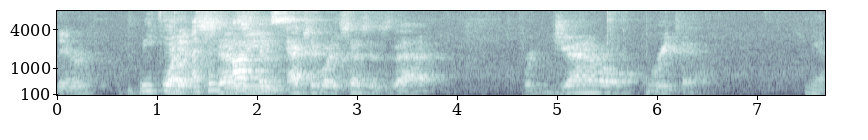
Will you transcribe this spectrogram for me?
there. What retail, it I think says- office, Actually, what it says is that for general retail, yeah,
